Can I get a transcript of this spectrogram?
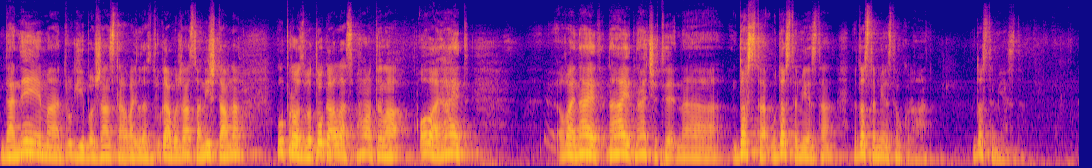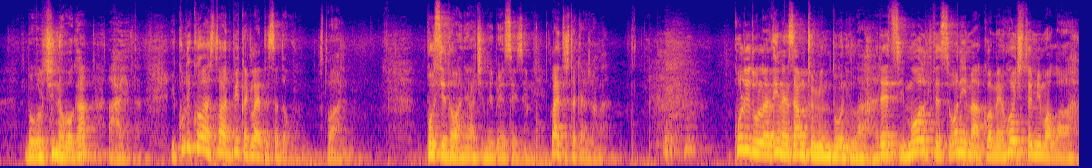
da nema drugih božanstava ili druga božanstva ništavna, upravo zbog toga Allah subhanahu ovaj ajet ovaj najet, najet naćete na dosta, u dosta mjesta, na dosta mjesta u Koranu. Dosta mjesta. Zbog veličine ovoga ajeta. I koliko ova stvar bitna, gledajte sad ovu stvar. Posjedovanje naći nebesa i zemlje. Gledajte što kaže Allah. Kulidu ledine zamtu min dunila. Reci, molite se onima kome hoćete mimo Allaha.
